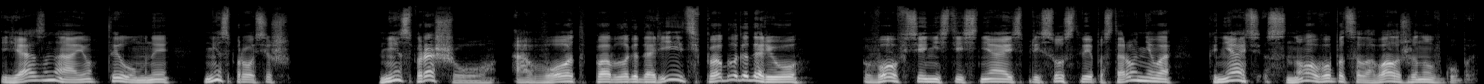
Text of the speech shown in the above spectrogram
Я знаю, ты умный, не спросишь. Не спрошу, а вот поблагодарить поблагодарю. Вовсе не стесняясь присутствия постороннего, князь снова поцеловал жену в губы.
